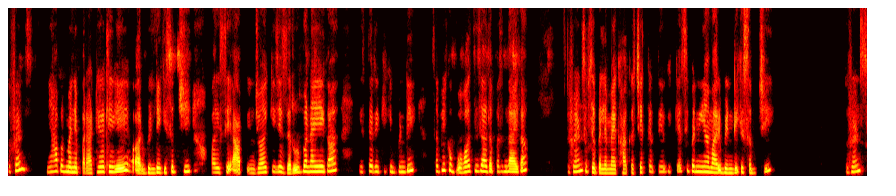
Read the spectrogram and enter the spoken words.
तो फ्रेंड्स, यहाँ पर मैंने पराठे रख लिए और भिंडी की सब्ज़ी, और इसे आप इंजॉय कीजिए, ज़रूर बनाइएगा। इस तरीके की भिंडी सभी को बहुत ही ज़्यादा पसंद आएगा। तो फ्रेंड्स सबसे पहले मैं खाकर चेक करती हूँ कि कैसी बनी है हमारी भिंडी की सब्ज़ी। तो फ्रेंड्स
